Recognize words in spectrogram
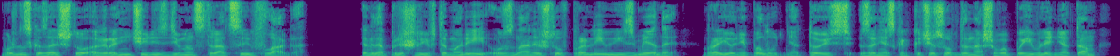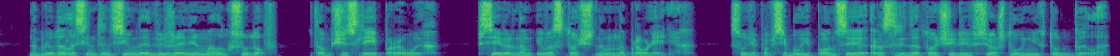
можно сказать, что ограничились демонстрацией флага. Когда пришли в Тамари, узнали, что в проливе Измены в районе полудня, то есть за несколько часов до нашего появления там, наблюдалось интенсивное движение малых судов, в том числе и паровых, в северном и восточном направлениях. Судя по всему, японцы рассредоточили все, что у них тут было,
